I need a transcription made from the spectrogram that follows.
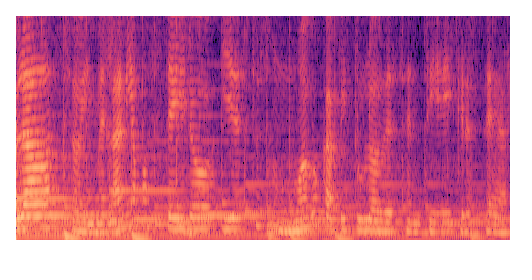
Hola, soy Melania Mosteiro y esto es un nuevo capítulo de Sentir y Crecer.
